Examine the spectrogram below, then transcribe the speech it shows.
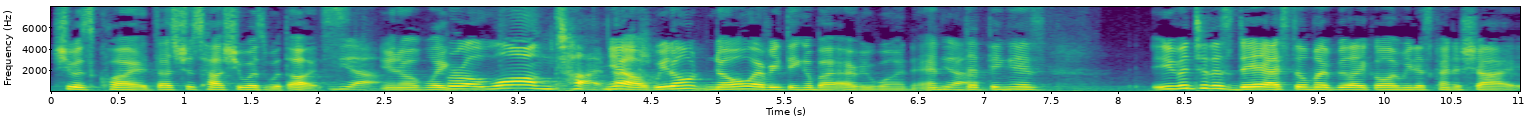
she was quiet. That's just how she was with us. Yeah. You know, like for a long time. yeah, actually. we don't know everything about everyone. And Yeah. the thing is even to this day I still might be like, "Oh, Amita's kind of shy."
